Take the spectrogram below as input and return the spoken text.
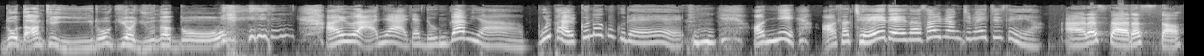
너 나한테 이러기야, 유나 너? 아유, 아니야, 아니야, 농담이야. 뭘 발끈하고 그래. 언니, 어서 죄에 대해서 설명 좀 해주세요. 알았어, 알았어.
